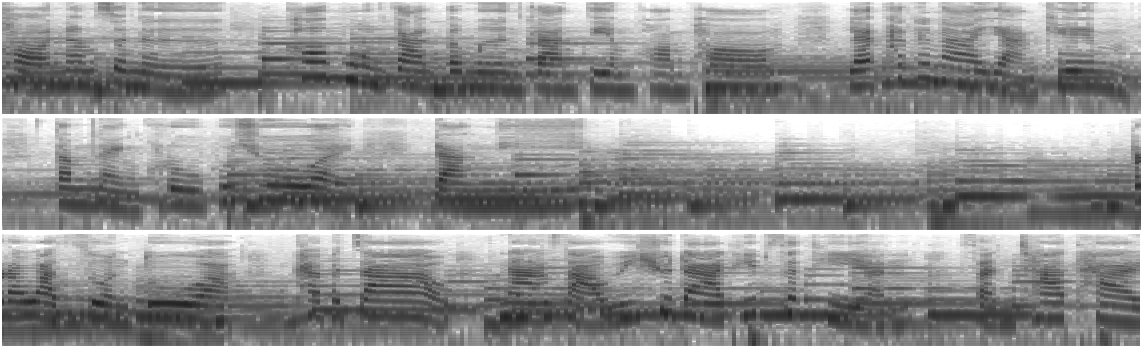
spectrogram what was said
ขอนำเสนอ ข้อมูลการประเมินการเตรียมความพร้อม และพัฒนาอย่างเข้มตำแหน่งครูผู้ช่วย ดังนี้ ประวัติส่วนตัว ข้าพเจ้า นางสาววิชุดาทิพย์เสถียร สัญชาติไทย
